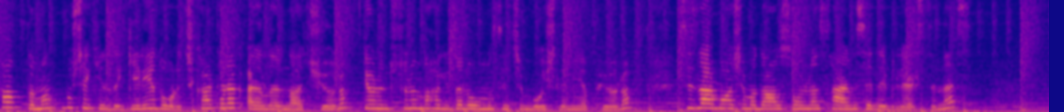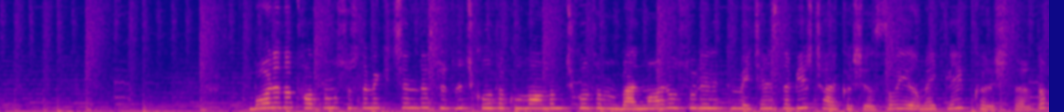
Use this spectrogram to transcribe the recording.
tatlımın bu şekilde geriye doğru çıkartarak aralarını açıyorum. Görüntüsünün daha güzel olması için bu işlemi yapıyorum. Sizler bu aşamadan sonra servis edebilirsiniz. Bu arada tatlımı süslemek için de sütlü çikolata kullandım. Çikolatamı ben mare usulü erittim ve içerisine bir çay kaşığı sıvı yağımı ekleyip karıştırdım.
